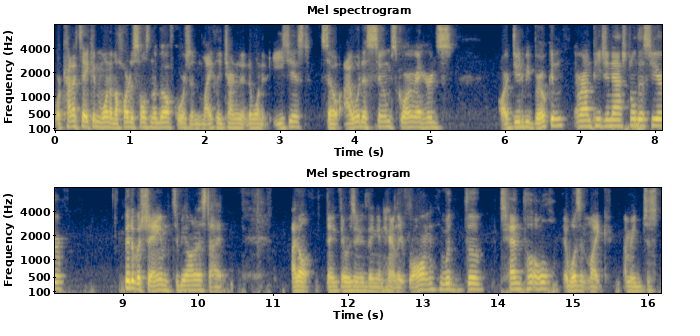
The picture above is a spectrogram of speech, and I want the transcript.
we're kind of taking one of the hardest holes in the golf course and likely turning it into one of the easiest. So I would assume scoring records are due to be broken around PGA National this year. Bit of a shame, to be honest. I I don't think there was anything inherently wrong with the 10th hole. It wasn't like, I mean, just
